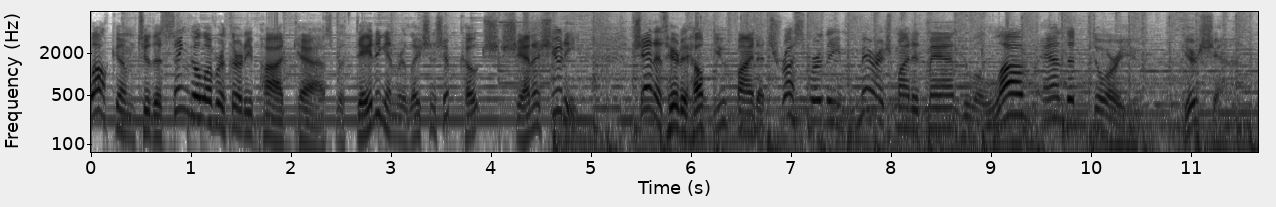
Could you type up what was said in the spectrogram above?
Welcome to the Single Over 30 podcast with dating and relationship coach Shanna Schutte. Shanna's here to help you find a trustworthy, marriage minded man who will love and adore you. Here's Shanna.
